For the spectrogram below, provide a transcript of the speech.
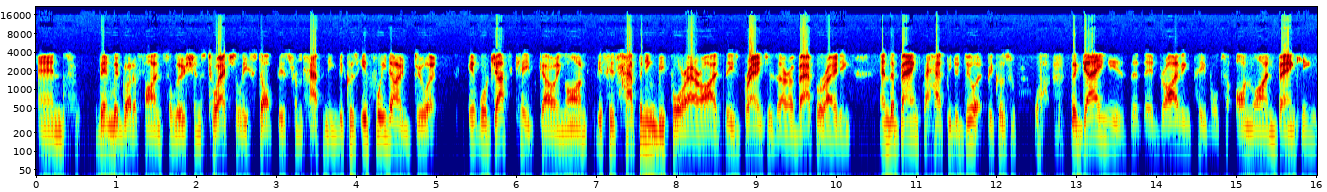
And then we've got to find solutions to actually stop this from happening. Because if we don't do it, it will just keep going on. This is happening before our eyes. These branches are evaporating. And the banks are happy to do it because the game is that they're driving people to online banking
